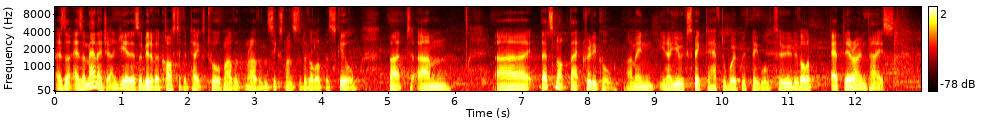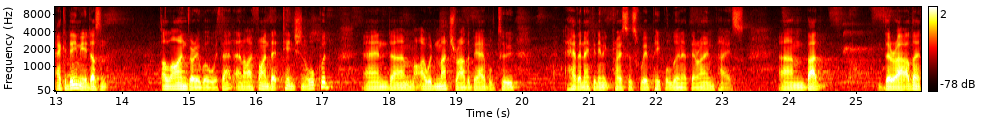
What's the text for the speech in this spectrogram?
as a, as a manager, yeah, there's a bit of a cost if it takes 12 rather, rather than six months to develop a skill. But um, uh, that's not that critical. I mean, you know, you expect to have to work with people to develop at their own pace. Academia doesn't align very well with that, and I find that tension awkward. And um, I would much rather be able to have an academic process where people learn at their own pace. Um, but there are other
